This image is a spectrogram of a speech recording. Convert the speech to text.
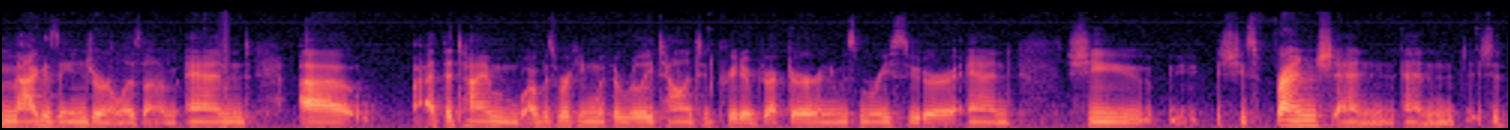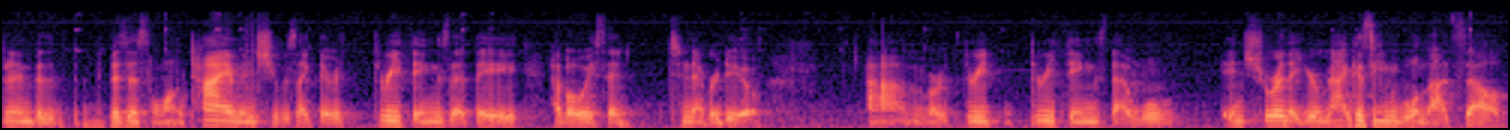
magazine journalism. And uh, at the time, I was working with a really talented creative director. Her name is Marie Suter, and she she's French and and she's been in bu- business a long time. And she was like, there are three things that they have always said to never do um, or three three things that will ensure that your magazine will not sell.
